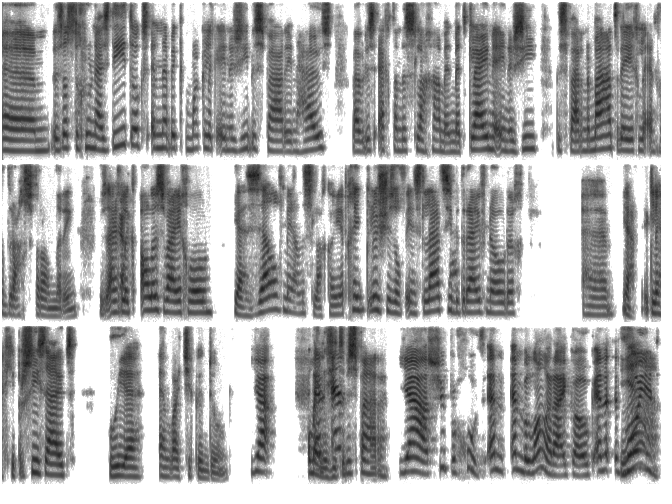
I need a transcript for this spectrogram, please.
Um, dus dat is de Groenhuis Detox. En dan heb ik makkelijk energie besparen in huis. Waar we dus echt aan de slag gaan met, met kleine energiebesparende maatregelen en gedragsverandering. Dus eigenlijk ja. alles waar je gewoon ja, zelf mee aan de slag kan. Je hebt geen klusjes of installatiebedrijf nodig. Uh, ja, ik leg je precies uit hoe je en wat je kunt doen. Ja. Om en, energie en, te besparen. Ja, supergoed. En, en belangrijk ook. En het, ja. mooie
